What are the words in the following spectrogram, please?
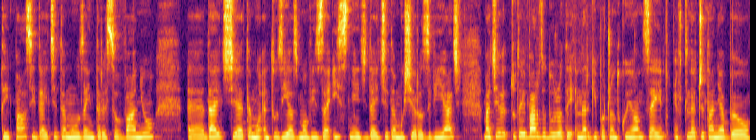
tej pasji, dajcie temu zainteresowaniu, e, dajcie temu entuzjazmowi zaistnieć, dajcie temu się rozwijać. Macie tutaj bardzo dużo tej energii początkującej. W tle czytania był,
